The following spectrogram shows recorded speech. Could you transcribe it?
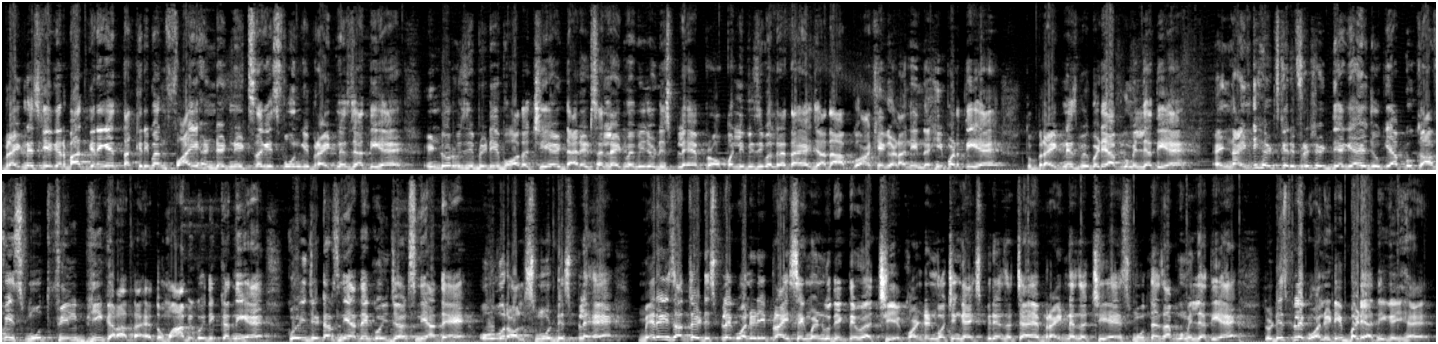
ब्राइटनेस की अगर बात करेंगे, तकरीबन 500 निट्स तक इस फ़ोन की ब्राइटनेस जाती है। इंडोर विजिबिलिटी बहुत अच्छी है। डायरेक्ट सनलाइट में भी जो डिस्प्ले है प्रॉपरली विजिबल रहता है। ज़्यादा आपको आँखें गड़ानी नहीं पड़ती है। तो ब्राइटनेस भी बढ़िया आपको मिल जाती है। एंड 90 हर्ट्ज का रिफ्रेश रेट दिया गया है, जो कि आपको काफ़ी स्मूथ फील भी कराता है। तो वहाँ भी कोई दिक्कत नहीं है। कोई जिटर्स नहीं आते, कोई जर्क्स नहीं आते हैं। ओवरऑल स्मूथ डिस्प्ले है। मेरे हिसाब से डिस्प्ले क्वालिटी प्राइस सेगमेंट को देखते हुए अच्छी है। कंटेंट वॉचिंग का एक्सपीरियंस अच्छा है ब्राइटनेस अच्छी है स्मूथनेस आपको मिल जाती है। तो डिस्प्ले क्वालिटी बढ़िया दी गई है।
